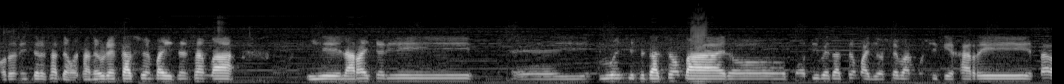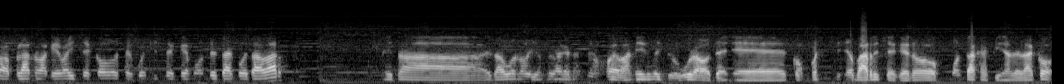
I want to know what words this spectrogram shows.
Horren interesante, esan euren kasuen bai izen zen ba, larraiteri e, influentzizetatzen ba, ero motibetatzen ba, Joseban musiki jarri, ez da, ba, planoak ebaiteko, sekuentzizeke montetako eta bar, eta eta bueno, Josebak esan zen, joe, ba, nik behitu gura goten e, komposizio barritzek, gero montaje finalerako.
